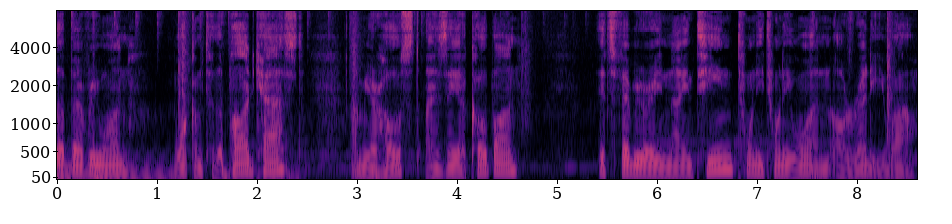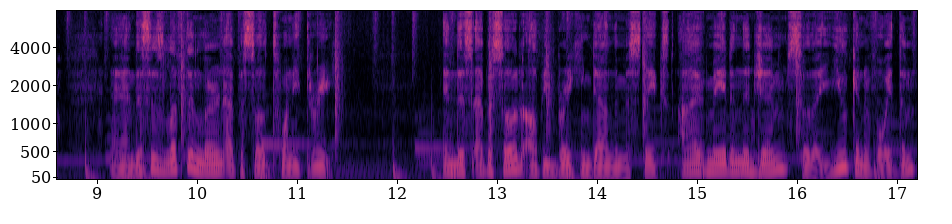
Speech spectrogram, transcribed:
up, everyone? Welcome to the podcast. I'm your host, Isaiah Copon. It's February 19, 2021 already. Wow. And this is Lift and Learn episode 23. In this episode, I'll be breaking down the mistakes I've made in the gym so that you can avoid them.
